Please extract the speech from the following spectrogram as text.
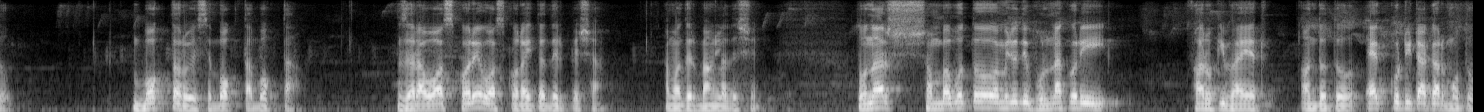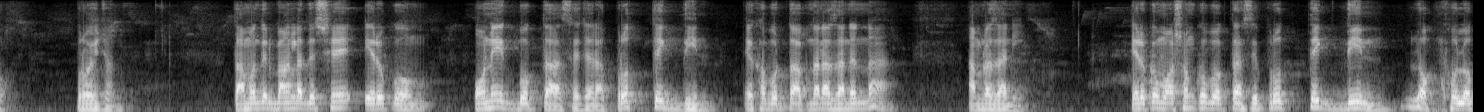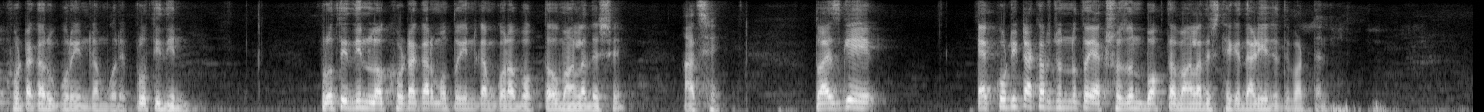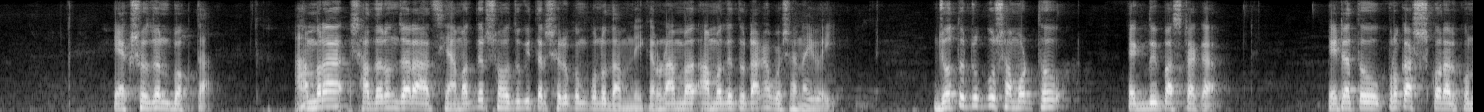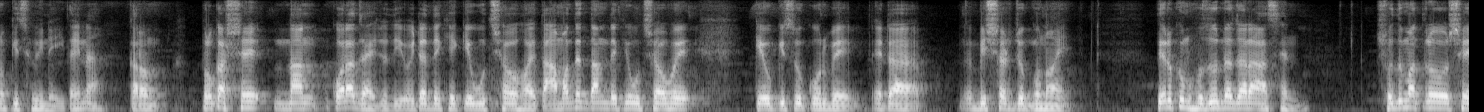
বক্তা রয়েছে, বক্তা বক্তা। যারা ওয়াজ করে, ওয়াজ করাই তাদের পেশা আমাদের বাংলাদেশে। তো ওনার সম্ভবত আমি যদি ভুল না করি, ফারুকি ভাইয়ের অন্তত এক কোটি টাকার মতো প্রয়োজন। তো আমাদের বাংলাদেশে এরকম অনেক বক্তা আছে যারা প্রত্যেক দিন, এ খবর তো আপনারা জানেন না, আমরা জানি, এরকম অসংখ্য বক্তা আছে প্রত্যেক দিন লক্ষ লক্ষ টাকার উপরে ইনকাম করে প্রতিদিন। প্রতিদিন লক্ষ টাকার মতো ইনকাম করা বক্তাও বাংলাদেশে আছে। তো আজকে এক কোটি টাকার জন্য তো একশো জন বক্তা বাংলাদেশ থেকে দাঁড়িয়ে যেতে পারতেন। একশো জন বক্তা। আমরা সাধারণ যারা আছি, আমাদের সহযোগিতার সেরকম কোনো দাম নেই, কারণ আমরা, আমাদের তো টাকা পয়সা নাই ভাই। যতটুকু সামর্থ্য, এক, দুই, পাঁচ টাকা, এটা তো প্রকাশ করার কোনো কিছুই নেই, তাই না? কারণ প্রকাশ্যে দান করা যায় যদি ওইটা দেখে কেউ উৎসাহ হয়। তা আমাদের দান দেখে উৎসাহ হয়ে কেউ কিছু করবে, এটা বিশ্বাসযোগ্য নয়। এরকম হুজুররা যারা আছেন, শুধুমাত্র সে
